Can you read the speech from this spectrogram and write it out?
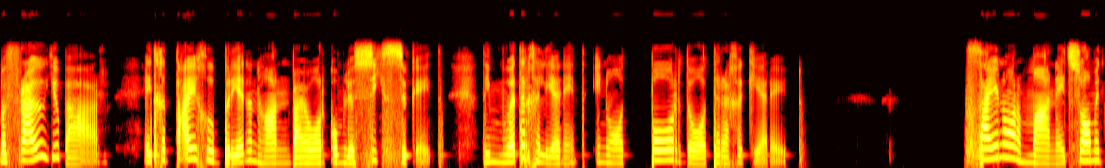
Mevrou Joubert het getuig hoe Bredenhan by haar kom losiek soek het, die motor geleen het en na 'n paar dae teruggekeer het. Sy en haar man het saam met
